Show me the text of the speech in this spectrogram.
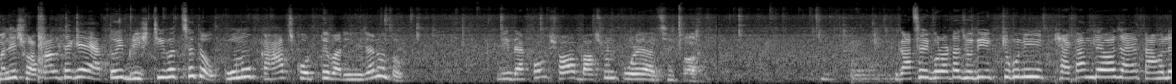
মানে সকাল থেকে এতই বৃষ্টি হচ্ছে তো কোনো কাজ করতে পারিনি জানো তো? এই দেখো সব বাসন পড়ে আছে। গাছের গোড়াটা যদি একটুখানি ঠেকান দেওয়া যায়, তাহলে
